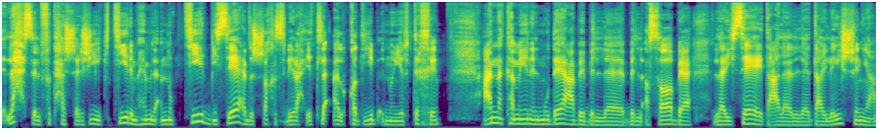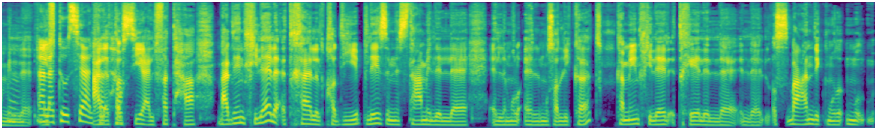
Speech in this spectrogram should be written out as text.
لحس الفتحة الشرجية كتير مهم لأنه كتير بيساعد الشخص اللي رح يتلقى القضيب إنه يرتخي. عنا كمان المداعبة بالأصابع ليساعد على ال dilation يعمل على توسيع الفتحة. على توسيع الفتحة. بعدين خلال إدخال القضيب لازم نستعمل المزلقات كمان خلال إدخال الإصبع عندك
